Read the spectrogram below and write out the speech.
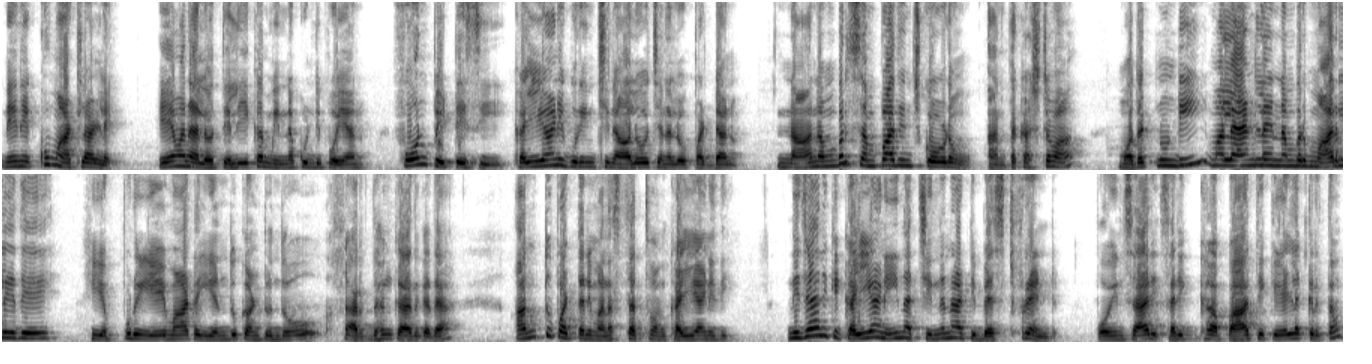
నేను ఎక్కువ మాట్లాడలే. ఏమనాలో తెలియక మిన్నకుండిపోయాను. ఫోన్ పెట్టేసి కళ్యాణి గురించిన ఆలోచనలో పడ్డాను. నా నంబర్ సంపాదించుకోవడం అంత కష్టమా? మొదట్నుండి మా ల్యాండ్లైన్ నంబర్ మారలేదే. ఎప్పుడు ఏ మాట ఎందుకు అంటుందో అర్థం కాదు కదా. అంతుపట్టని మనస్తత్వం కళ్యాణిది. నిజానికి కళ్యాణి నా చిన్ననాటి బెస్ట్ ఫ్రెండ్. పోయినసారి సరిగ్గా పాతికేళ్ళ క్రితం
